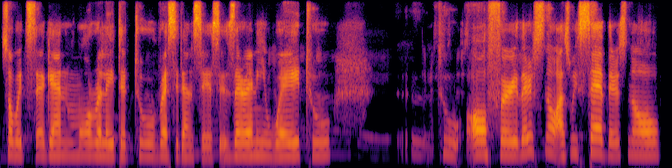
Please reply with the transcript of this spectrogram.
So it's again more related to residencies. Is there any way to eh, to offer? There's no, as we said, there's no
